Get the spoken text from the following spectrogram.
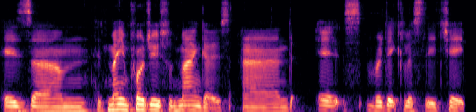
His um, his main produce was mangoes, and it's ridiculously cheap.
